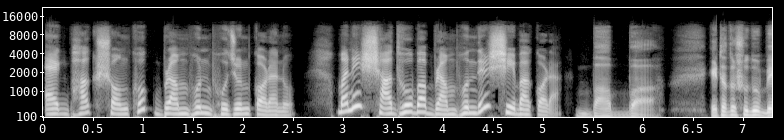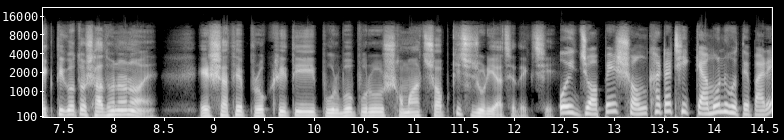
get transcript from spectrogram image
এক ভাগ সংখ্যক ব্রাহ্মণ ভোজন করানো। মানে সাধু বা ব্রাহ্মণদের সেবা করা। বাব্বা এটা তো শুধু ব্যক্তিগত সাধনা নয় এর সাথে প্রকৃতি পূর্বপুরুষ সমাজ সবকিছু জড়িয়ে আছে দেখছি। ওই জপের সংখ্যাটা ঠিক কেমন হতে পারে?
